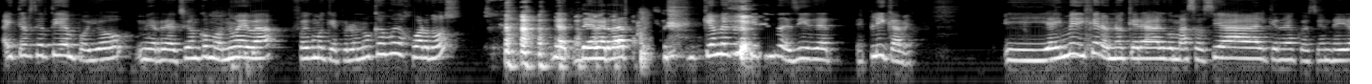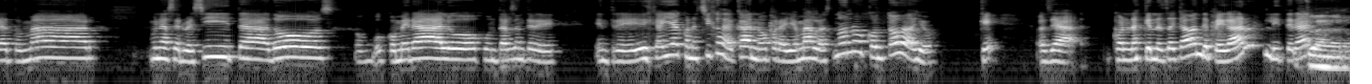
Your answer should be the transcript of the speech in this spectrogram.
hay tercer tiempo, yo, mi reacción como nueva fue como que, pero nunca vamos a jugar dos. de, verdad, ¿qué me estás queriendo decir? explícame. Y ahí me dijeron, ¿no? Que era algo más social, que era una cuestión de ir a tomar una cervecita, dos, o, comer algo, juntarse entre, entre, y dije, ah, ya, con las chicas de acá, ¿no? Para llamarlas. No, no, con todas yo. ¿Qué? O sea, con las que nos acaban de pegar, literal. Claro.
